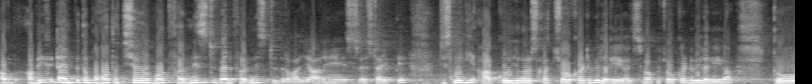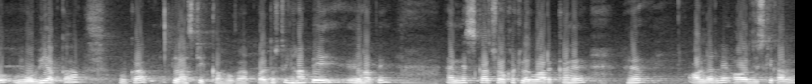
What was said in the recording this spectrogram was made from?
अब अभी के टाइम पे तो बहुत अच्छे बहुत फर्निश्ड वेल फर्निश्ड दरवाजे आ रहे हैं इस, टाइप के जिसमें कि आपको अगर उसका चौकट भी लगेगा जिसमें आपको चौकट भी लगेगा तो वो भी आपका होगा प्लास्टिक का होगा। पर दोस्तों यहाँ पे यहाँ पे एमएस का चौखट लगवा रखा है, है ऑनर ने और जिसके कारण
